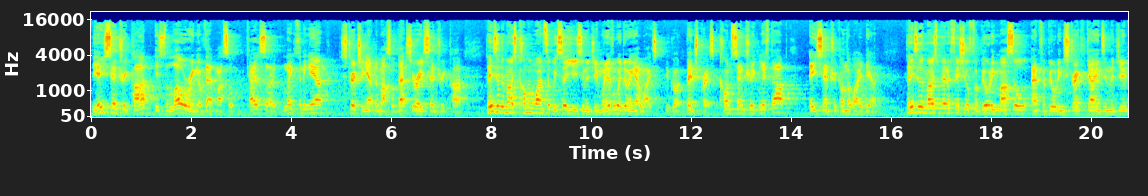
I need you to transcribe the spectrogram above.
The eccentric part is the lowering of that muscle. Okay, so lengthening out, stretching out the muscle. That's your eccentric part. These are the most common ones that we see used in the gym whenever we're doing our weights. You've got bench press, concentric lift up, eccentric on the way down. These are the most beneficial for building muscle and for building strength gains in the gym,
